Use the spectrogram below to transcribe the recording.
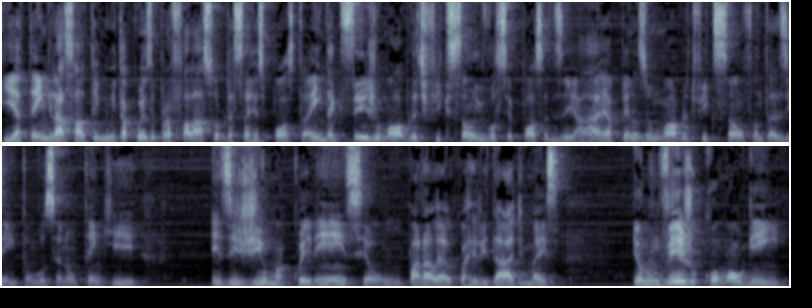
É, e até engraçado, tem muita coisa para falar sobre essa resposta. Ainda que seja uma obra de ficção e você possa dizer, ah, é apenas uma obra de ficção, fantasia, então você não tem que exigir uma coerência, um paralelo com a realidade, mas eu não vejo como alguém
